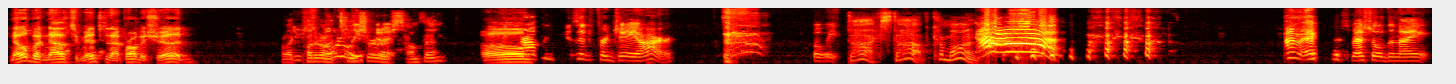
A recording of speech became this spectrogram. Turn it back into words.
no but now that you mentioned it, i probably should Or like You put it on a t-shirt or something? Oh, um probably use it for JR. but wait. Doc, stop. Come on. Ah! I'm extra special tonight.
